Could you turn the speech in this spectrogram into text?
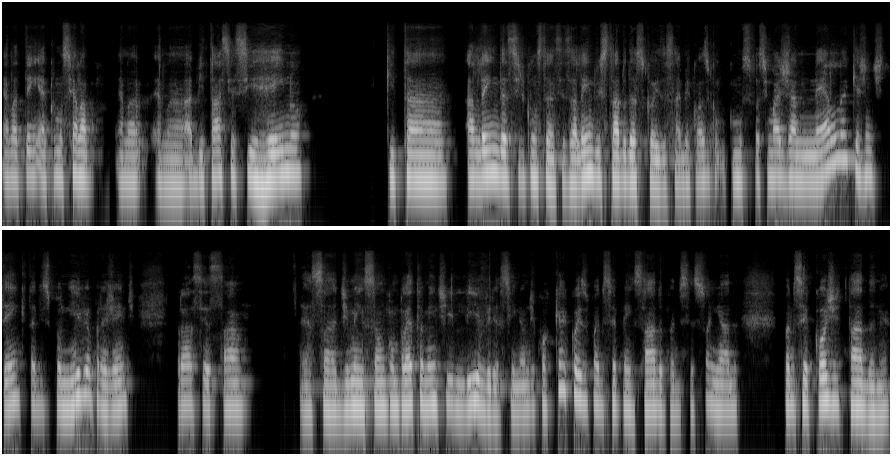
ela tem, é como se ela, ela, ela habitasse esse reino que está além das circunstâncias, além do estado das coisas, sabe? É quase como, como se fosse uma janela que a gente tem, que está disponível para gente, para acessar essa dimensão completamente livre, assim, né? onde qualquer coisa pode ser pensada, pode ser sonhada, pode ser cogitada, né?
